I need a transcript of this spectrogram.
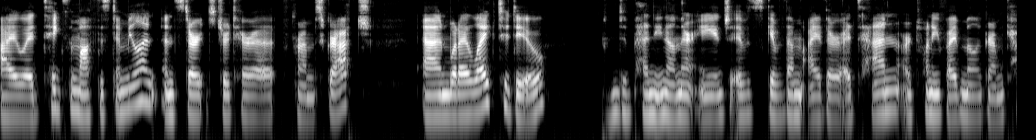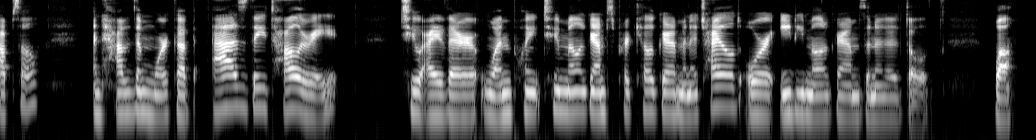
I would take them off the stimulant and start Strattera from scratch. And what I like to do, depending on their age, is give them either a 10 or 25 milligram capsule and have them work up as they tolerate to either 1.2 milligrams per kilogram in a child or 80 milligrams in an adult. Well,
